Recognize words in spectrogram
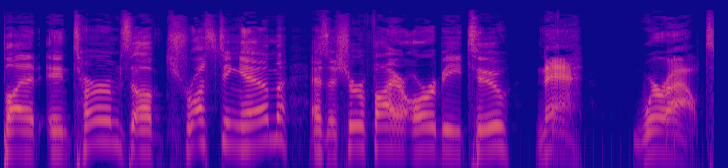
But in terms of trusting him as a surefire RB2, nah, we're out.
